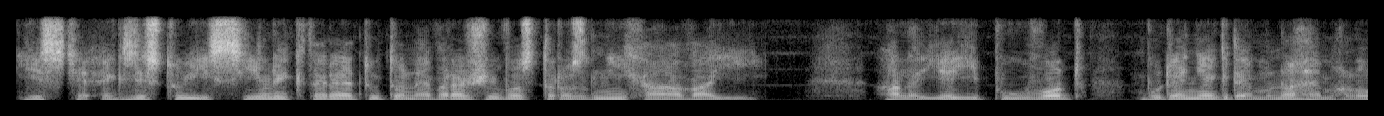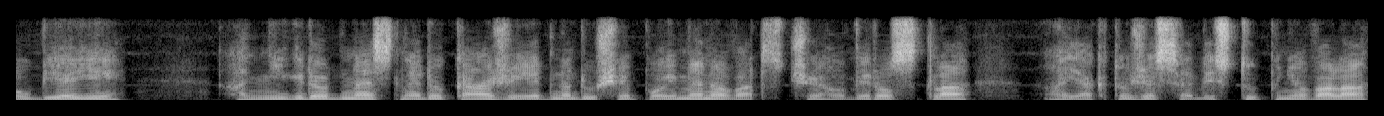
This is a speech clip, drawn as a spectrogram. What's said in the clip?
Jistě existují síly, které tuto nevraživost rozdmíchávají, ale její původ bude někde mnohem hlouběji a nikdo dnes nedokáže jednoduše pojmenovat, z čeho vyrostla a jak to, že se vystupňovala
